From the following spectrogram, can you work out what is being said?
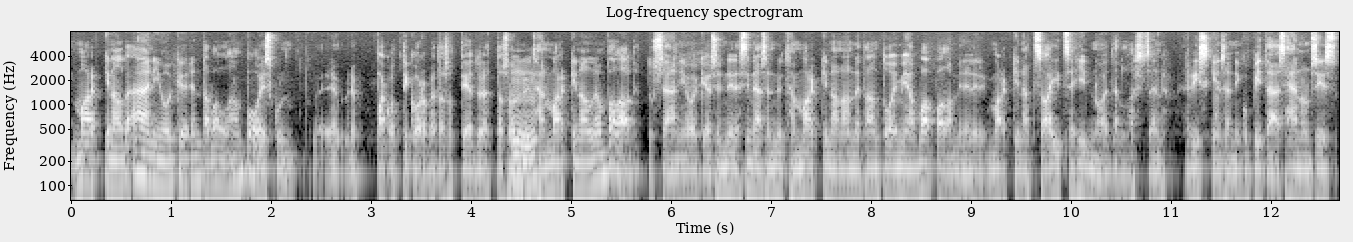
markkinalta äänioikeuden tavallaan pois, kun ne pakotti korkotasot tietylle tasolle. Mm-hmm. Nythän markkinalle on palautettu se äänioikeus, ja sinänsä nythän markkinan annetaan toimia vapaammin, eli markkinat saa itse hinnoitella sen riskinsä niin kuin pitää. Sehän, on siis,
